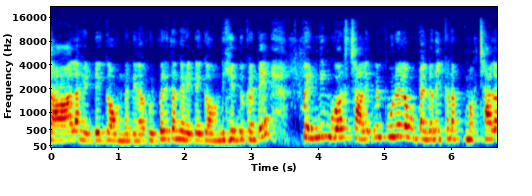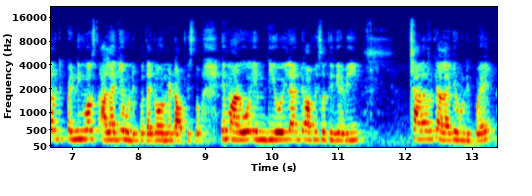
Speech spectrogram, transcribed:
చాలా హెడేక్గా ఉందండి నాకు. విపరీతంగా హెడేక్గా ఉంది. ఎందుకంటే పెండింగ్ వర్క్స్ చాలా మేము పూణేలో ఉంటాం కదా. ఇక్కడ నాకు మాకు చాలా వరకు పెండింగ్ వర్క్స్ అలాగే ఉండిపోతాయి గవర్నమెంట్ ఆఫీస్లో ఎంఆర్ఓ ఎండిఓ ఇలాంటి ఆఫీస్లో తిరిగేవి. చాలా వరకు అలాగే ఉండిపోయాయి.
